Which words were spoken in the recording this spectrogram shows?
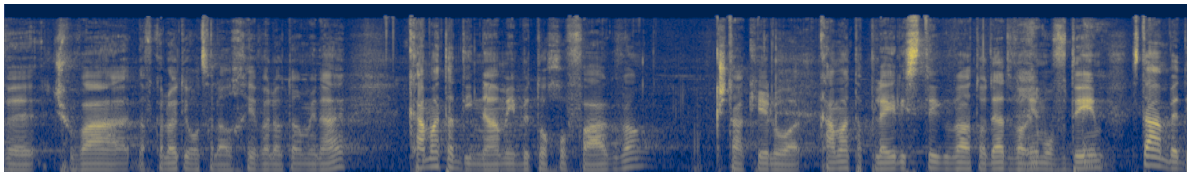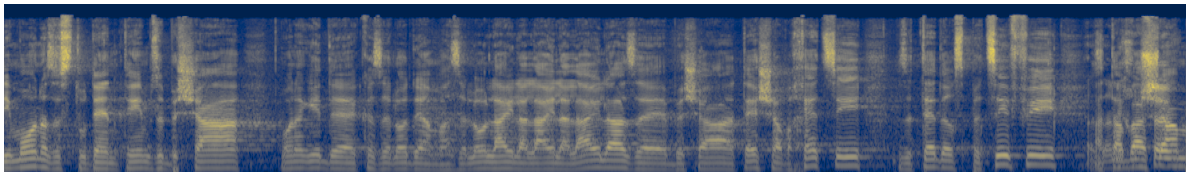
ותשובה, דווקא לא הייתי רוצה להרחיב עליה יותר מדי, כמה אתה דינמי בתוך הופעה כבר? כשאתה כאילו, כמה אתה פלייליסטי כבר, אתה יודע, דברים עובדים. סתם, בדימונה זה סטודנטים, זה בשעה, בוא נגיד אה, כזה, לא יודע מה, זה לא לילה, לילה, לילה, זה בשעה תשע וחצי, זה תדר ספציפי, אתה בא שם,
